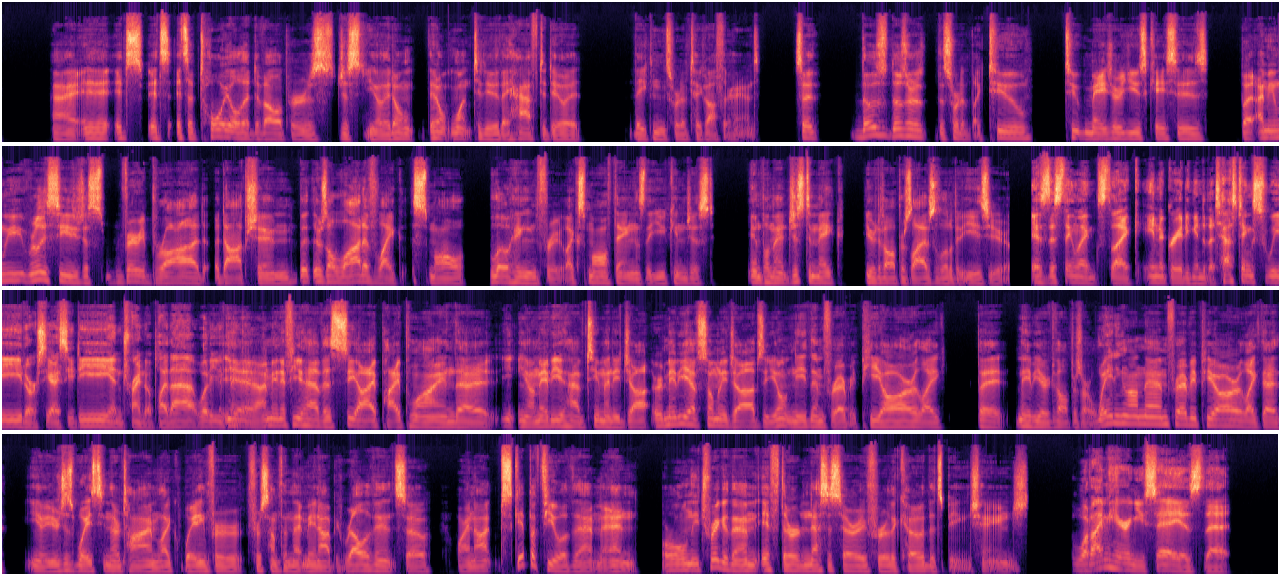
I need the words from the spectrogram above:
Uh, and it, it's it's it's a toil that developers just you know they don't they don't want to do. They have to do it. They can sort of take off their hands. So those those are the sort of like two two major use cases. But I mean, we really see just very broad adoption. But there's a lot of like small low hanging fruit, like small things that you can just implement just to make your developers' lives a little bit easier. Is this thing like like integrating into the testing suite or CI/CD and trying to apply that? What do you think? Yeah, I mean, if you have a CI pipeline that you know maybe you have too many jobs, or maybe you have so many jobs that you don't need them for every PR, like, but maybe your developers are waiting on them for every PR, like that. You know, you're just wasting their time, like waiting for for something that may not be relevant. So why not skip a few of them and or only trigger them if they're necessary for the code that's being changed? What I'm hearing you say is that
